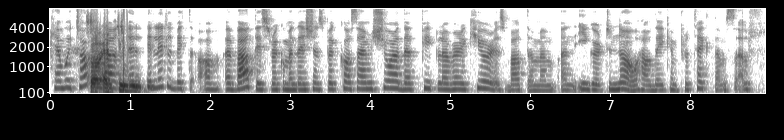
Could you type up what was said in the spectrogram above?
Can we talk so about actually, a, a, little bit of, about these recommendations because I'm sure that people are very curious about them and, and eager to know how they can protect themselves.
